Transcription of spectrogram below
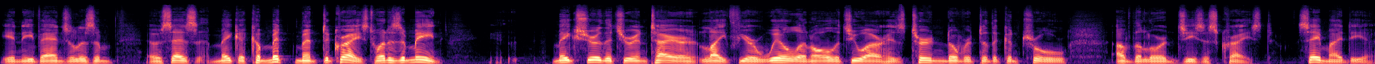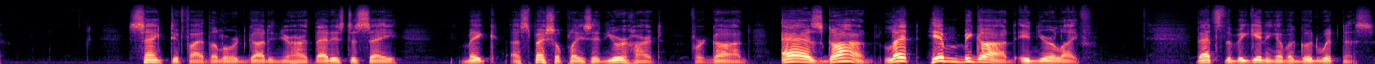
in evangelism uh, says, make a commitment to Christ. What does it mean? Make sure that your entire life, your will, and all that you are has turned over to the control of the Lord Jesus Christ. Same idea. Sanctify the Lord God in your heart. That is to say, make a special place in your heart for God as God. Let Him be God in your life. That's the beginning of a good witness.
